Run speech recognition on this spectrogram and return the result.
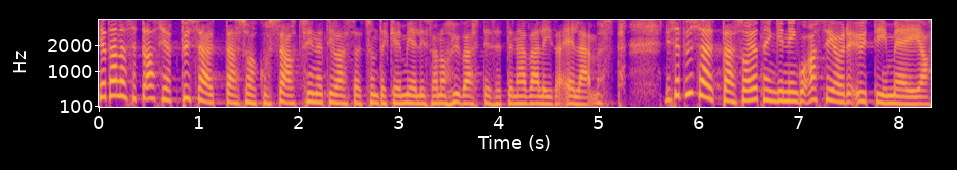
Ja tällaiset asiat pysäyttää sua, kun sä oot siinä tilassa, että sun tekee mieli sanoa hyvästi ja sä et enää välitä elämästä. Niin se pysäyttää sua jotenkin niin kuin asioiden ytimeen ja,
